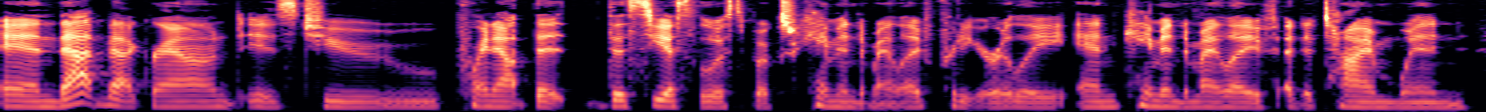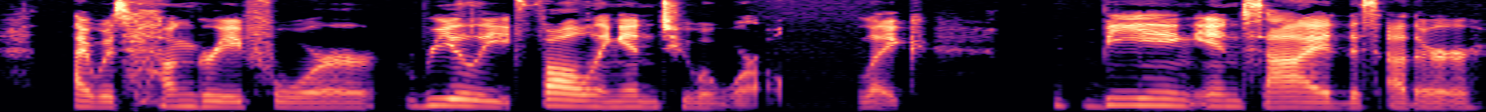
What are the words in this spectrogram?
And that background is to point out that the C.S. Lewis books came into my life pretty early and came into my life at a time when I was hungry for really falling into a world, like being inside this other,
